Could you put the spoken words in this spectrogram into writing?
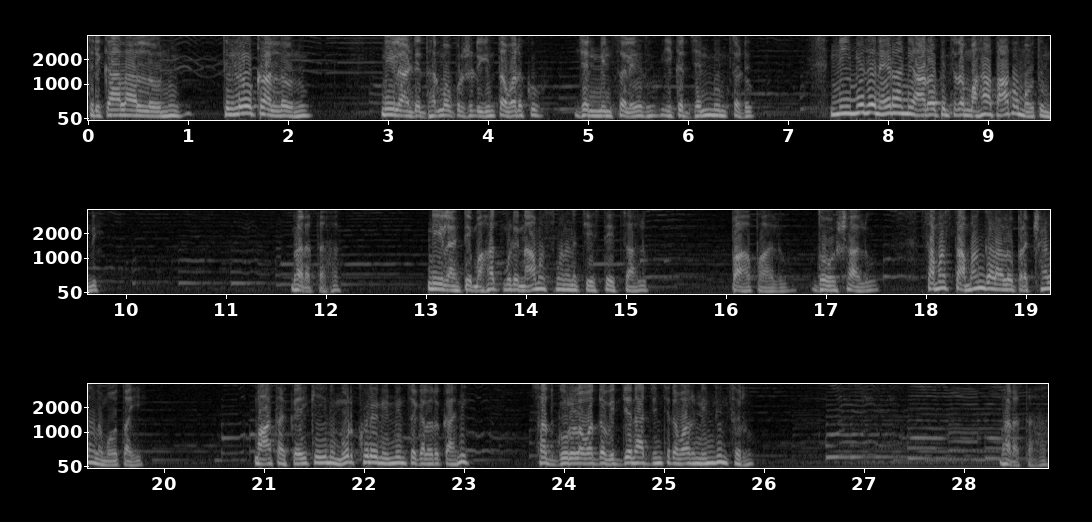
త్రికాలాల్లోనూ త్రిలోకాల్లోనూ నీలాంటి ధర్మపురుషుడు ఇంతవరకు జన్మించలేదు ఇక జన్మించడు. నీ మీద నేరాన్ని ఆరోపించడం మహాపాపం అవుతుంది భరత నీలాంటి మహాత్ముడి నామస్మరణ చేస్తే చాలు. పాపాలు దోషాలు సమస్త అమంగళాలు ప్రక్షాళనమవుతాయి. మాత కైకేయిని మూర్ఖులే నిందించగలరు కాని సద్గురుల వద్ద విద్యనార్జించిన వారు నిందించరు. భరత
